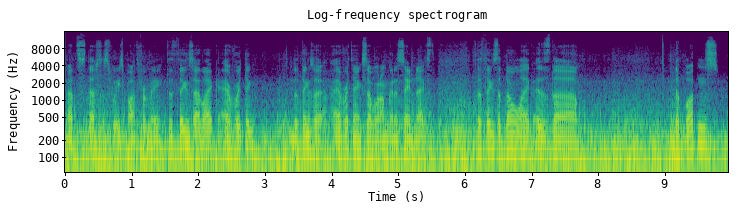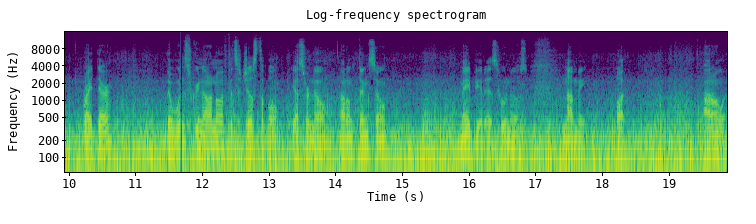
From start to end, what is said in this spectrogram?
That's that's the sweet spot for me. The things I like, everything. The things I, everything except what I'm gonna say next. The things that don't like is the the buttons right there. The windscreen, I don't know if it's adjustable, yes or no. I don't think so. Maybe it is, who knows. Not me. But I don't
